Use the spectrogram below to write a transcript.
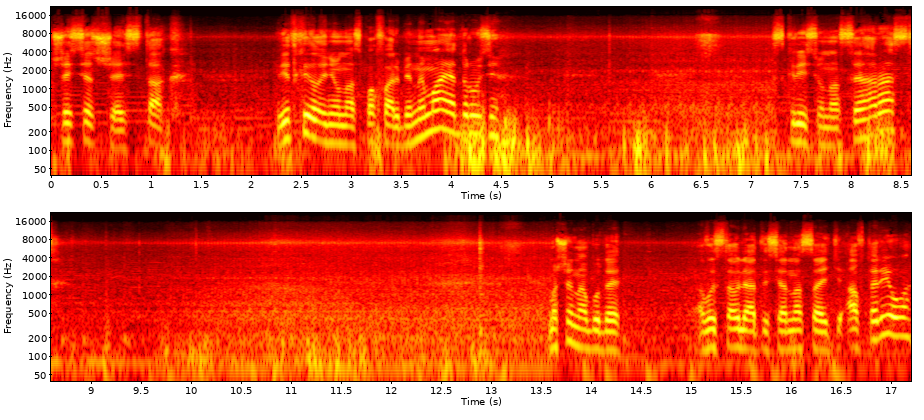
66. Так. Відхилень у нас по фарбі немає, друзі. Скрізь у нас все гаразд. Машина буде виставлятися на сайті Авторіва.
